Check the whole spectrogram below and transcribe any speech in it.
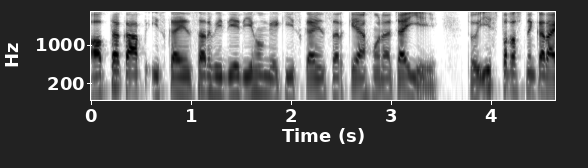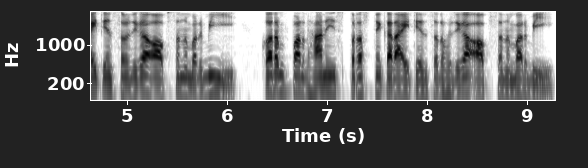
अब तक आप इसका आंसर भी दे दिए होंगे कि इसका आंसर क्या होना चाहिए। तो इस प्रश्न का राइट आंसर हो जाएगा ऑप्शन नंबर बी। कर्म प्रधान, इस प्रश्न का राइट आंसर हो जाएगा ऑप्शन नंबर बी।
